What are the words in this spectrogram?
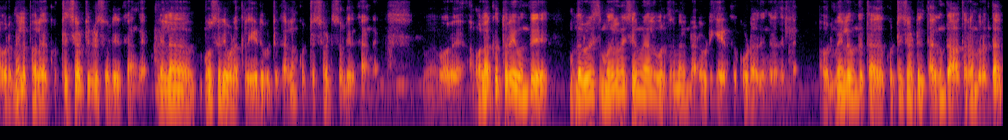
அவர் மேல பல குற்றச்சாட்டுகள் சொல்லியிருக்காங்க. நில மோசடி வழக்கில் ஈடுபட்டிருக்காங்க குற்றச்சாட்டு சொல்லியிருக்காங்க. ஒரு அமலாக்கத்துறை வந்து முதல்வர் முதலமைச்சர் மேல ஒருத்தர் மேல நடவடிக்கை எடுக்கக்கூடாதுங்கிறது இல்லை அவர் மேல வந்து த குற்றச்சாட்டுக்கு தகுந்த ஆதாரம் இருந்தால்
